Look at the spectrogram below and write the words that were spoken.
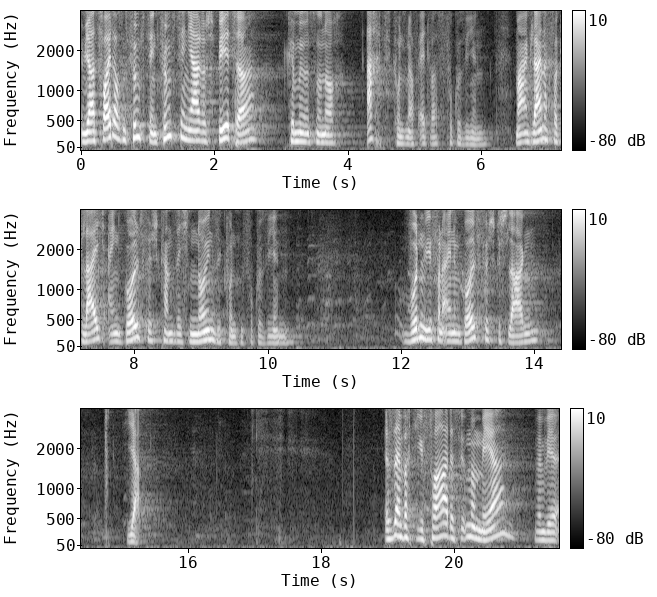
Im Jahr 2015, 15 Jahre später, können wir uns nur noch acht Sekunden auf etwas fokussieren. Mal ein kleiner Vergleich, ein Goldfisch kann sich neun Sekunden fokussieren. Wurden wir von einem Goldfisch geschlagen? Ja. Es ist einfach die Gefahr, dass wir immer mehr, wenn wir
